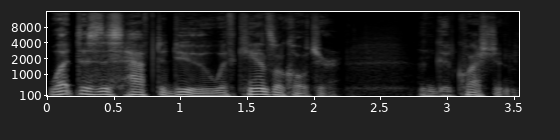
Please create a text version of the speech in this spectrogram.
What does this have to do with cancel culture? And good question.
